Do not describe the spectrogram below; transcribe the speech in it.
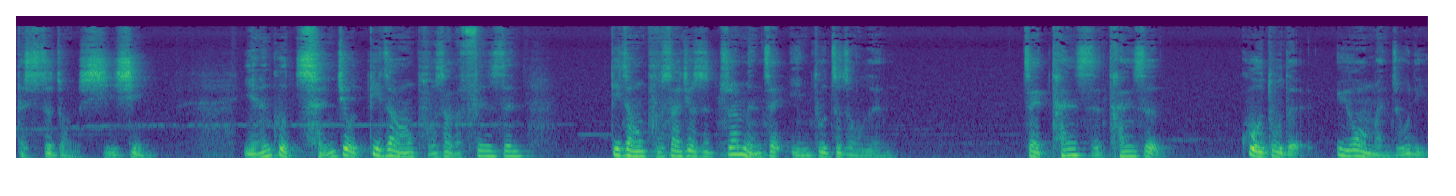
的这种习性，也能够成就地藏王菩萨的分身。地藏王菩萨就是专门在引渡这种人，在贪食贪色过度的欲望满足里。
